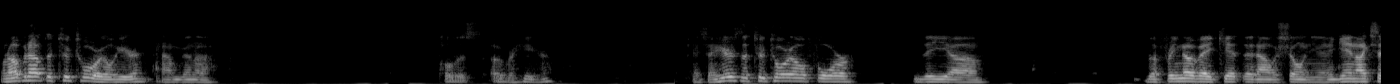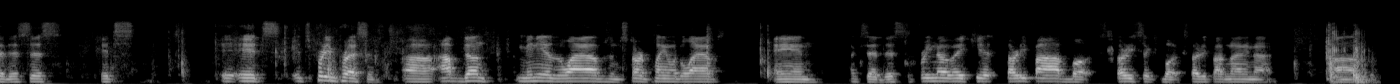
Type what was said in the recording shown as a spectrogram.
when I open up the tutorial here, I'm gonna pull this over here. Okay, so here's the tutorial for the uh, the Freenove kit that I was showing you. And again, like I said, this is it's it's it's pretty impressive. Uh, I've done many of the labs and started playing with the labs, and like I said, this Freenove kit, 35 bucks, 36 bucks, 35.99. Um,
